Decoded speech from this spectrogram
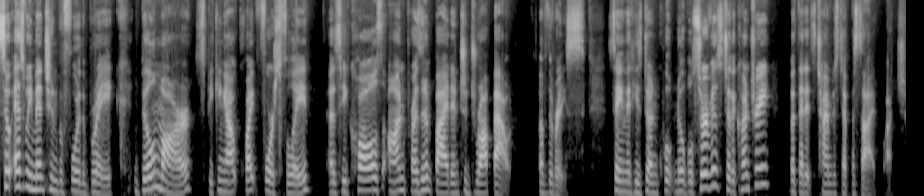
So, as we mentioned before the break, Bill Maher speaking out quite forcefully as he calls on President Biden to drop out of the race, saying that he's done, quote, noble service to the country, but that it's time to step aside. Watch.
